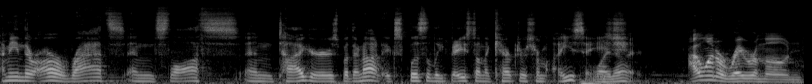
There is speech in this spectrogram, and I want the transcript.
I mean there are rats and sloths and tigers, but they're not explicitly based on the characters from Ice Age. Why not? I want a Ray Ramon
